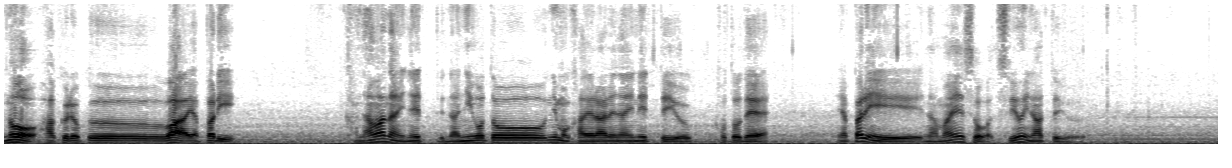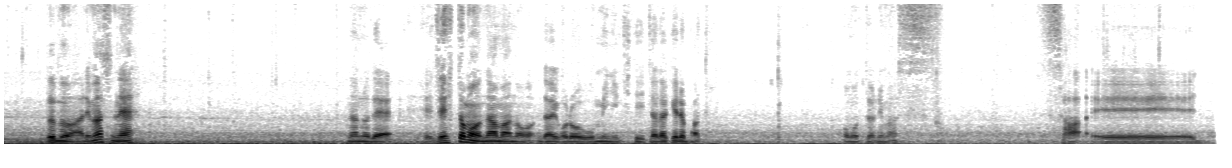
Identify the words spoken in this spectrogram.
の迫力はやっぱりかなわないねって何事にも変えられないねっていうことでやっぱり生演奏は強いなという部分はありますね。なのでぜひとも生の大五郎を見に来ていただければと思っております。さあえー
